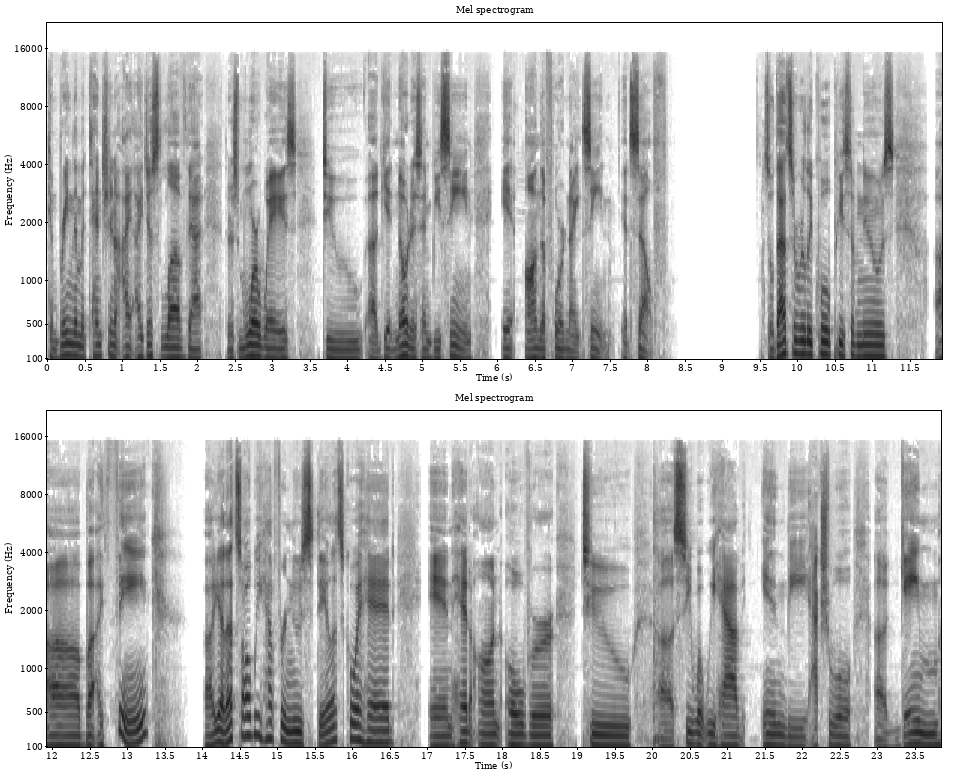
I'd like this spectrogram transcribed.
can bring them attention. I i just love that there's more ways to uh, get noticed and be seen it, on the fortnite scene itself so that's a really cool piece of news. Uh, but I think, uh, yeah, that's all we have for news today. Let's go ahead and head on over to uh, see what we have in the actual uh, game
